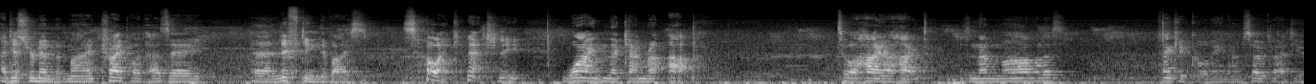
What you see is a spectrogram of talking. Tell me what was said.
I just remembered my tripod has a, a lifting device, so I can actually wind the camera up to a higher height. Isn't that marvelous? Thank you, Colleen. I'm so glad you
